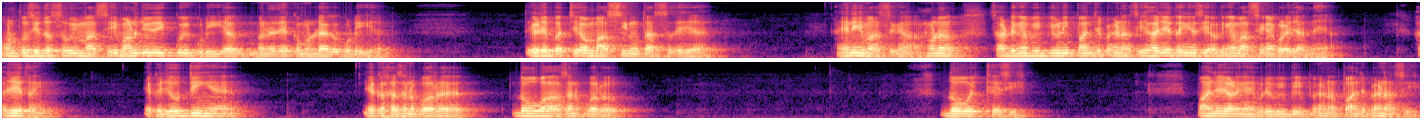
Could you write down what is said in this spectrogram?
ਹੁਣ ਤੁਸੀਂ ਦੱਸੋ ਵੀ ਮਾਸੀ ਬਣ ਜੂ ਇੱਕੋ ਹੀ ਕੁੜੀ ਆ? ਬੰਦੇ ਦੇ ਇੱਕ ਮੁੰਡਾ, ਇੱਕ ਕੁੜੀ ਆ। ਤੇ ਜਿਹੜੇ ਬੱਚੇ ਉਹ ਮਾਸੀ ਨੂੰ ਤਰਸਦੇ ਆ। ਹੈ ਨਹੀਂ ਮਾਸੀਆਂ। ਹੁਣ ਸਾਡੀਆਂ ਬੀਬੀ ਹੁਣੀ ਪੰਜ ਭੈਣਾਂ ਸੀ, ਹਜੇ ਤਾਈਂ ਅਸੀਂ ਆਪਣੀਆਂ ਮਾਸੀਆਂ ਕੋਲੇ ਜਾਂਦੇ ਆ। ਹਜੇ ਤਾਈਂ। ਇੱਕ ਜੋਧੀ ਹੈ, ਇੱਕ ਹਸਨਪੁਰ ਹੈ, ਦੋ ਆ ਹਸਨਪੁਰ। ਦੋ ਇੱਥੇ ਸੀ। ਪੰਜ ਜਣੀਆਂ ਮੇਰੀ ਬੀਬੀ, ਭੈਣਾਂ, ਪੰਜ ਭੈਣਾਂ ਸੀ।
